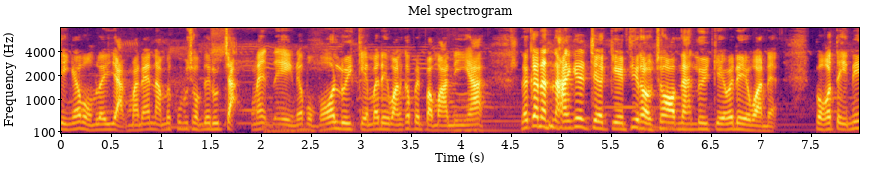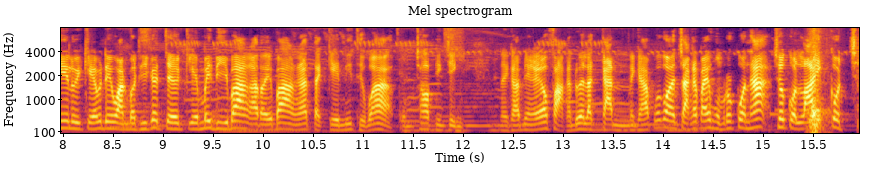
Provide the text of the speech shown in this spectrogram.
ริงๆครับผมเลยอยากมาแนะนำให้คุณผู้ชมได้รู้จักนั่นเองนะผมเพราะว่าลุยเกมมาเดวันก็เป็นประมาณนี้ฮะแล้วก็นานๆก็จะเจอเกมที่เราชอบนะลุยเกมมาเดวันเนี่ยปกตินี่ลุยเกมมาเดวันบางทีก็เจอเกมไม่ดีบ้างอะไรบ้างนะแต่เกมนี้ถือว่าผมชอบจริง ๆ นะครับยังไงก็ฝากกันด้วยละกันนะครับก็ก่อนจากกันไปผมรบกวนฮะช่วยกดไลค์กดแช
